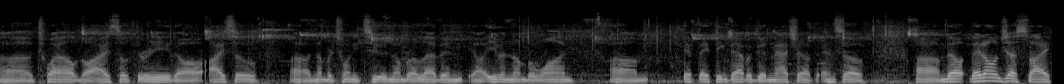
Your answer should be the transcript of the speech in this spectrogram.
Uh, 12, they'll ISO 3, they'll ISO uh, number 22, number 11, uh, even number 1, um, if they think they have a good matchup. And so um, they don't just like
